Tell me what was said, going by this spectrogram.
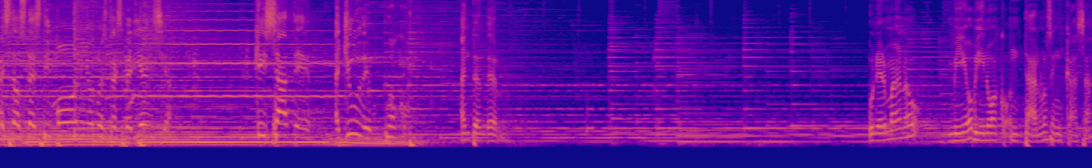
Nuestros testimonios, nuestra experiencia, quizá te ayude un poco a entenderlo. Un hermano mío vino a contarnos en casa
